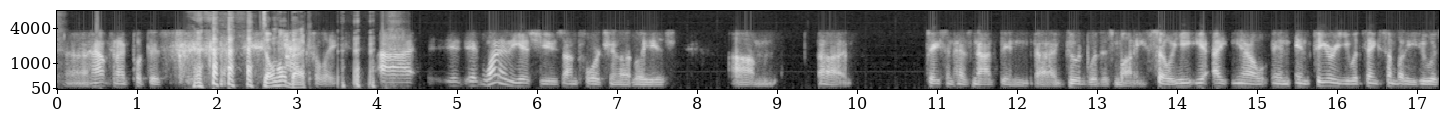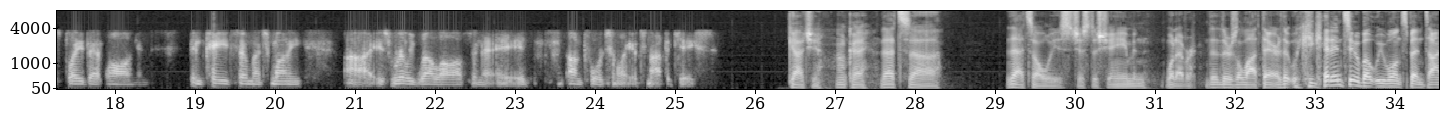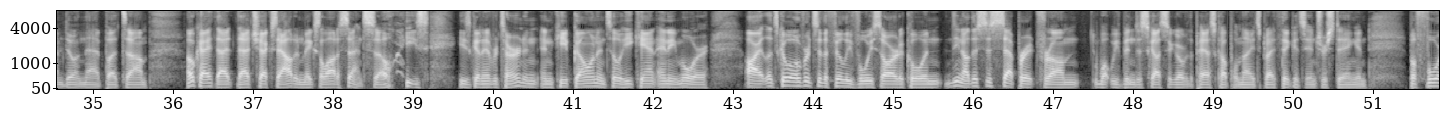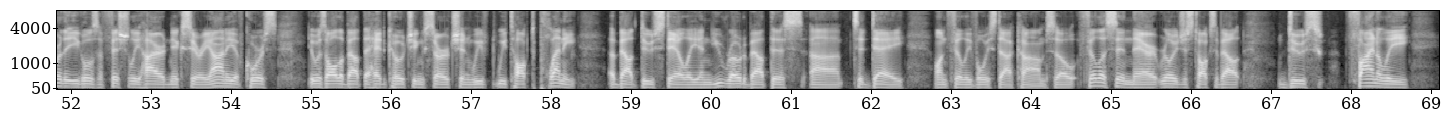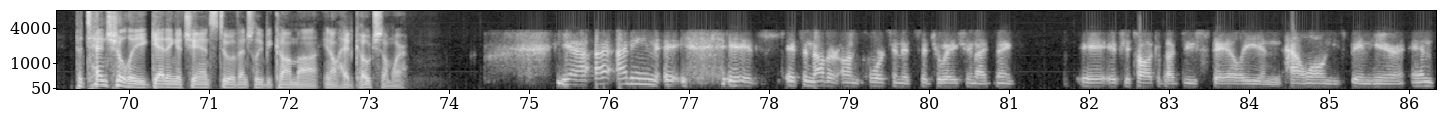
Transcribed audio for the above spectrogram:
how can I put this? Don't hold back. Actually, uh, it, it, one of the issues, unfortunately, is um, uh, Jason has not been uh, good with his money. So he, he I, you know, in in theory, you would think somebody who has played that long and been paid so much money uh, is really well off, and it, unfortunately, it's not the case. Gotcha. Okay, that's uh, that's always just a shame and whatever. There's a lot there that we could get into, but we won't spend time doing that. But um, okay, that that checks out and makes a lot of sense. So he's he's going to return and, and keep going until he can't anymore. All right, let's go over to the Philly Voice article, and you know this is separate from what we've been discussing over the past couple nights, but I think it's interesting. And before the Eagles officially hired Nick Sirianni, of course, it was all about the head coaching search, and we've we talked plenty about Deuce Staley, and you wrote about this uh, today on PhillyVoice.com. So fill us in there. It really just talks about Deuce finally potentially getting a chance to eventually become, uh, you know, head coach somewhere. Yeah, I, I mean, it, it's it's another unfortunate situation. I think if you talk about Deuce Staley and how long he's been here, and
